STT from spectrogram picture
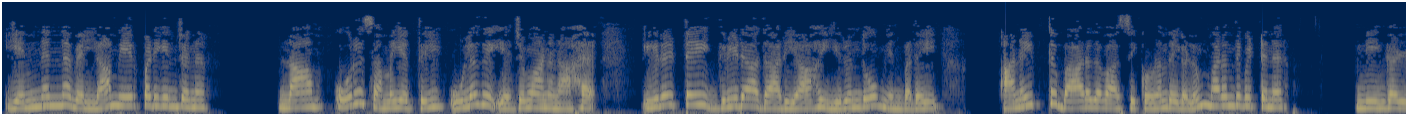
என்னென்னவெல்லாம் ஏற்படுகின்றன? நாம் ஒரு சமயத்தில் உலக எஜமானனாக இரட்டை கிரீடாதாரியாக இருந்தோம் என்பதை அனைத்து பாரதவாசி குழந்தைகளும் மறந்துவிட்டனர். நீங்கள்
